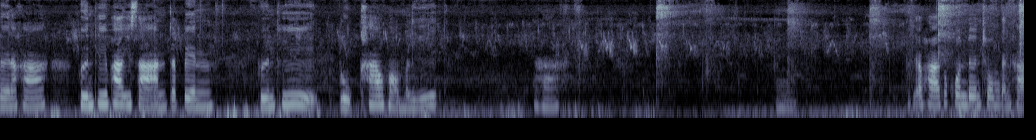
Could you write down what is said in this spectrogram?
เลยนะคะ พื้นที่ภาคอีสานจะเป็นพื้นที่ปลูกข้าวหอมมะลินะคะอืมเดี๋ยวพาทุกคนเดินชมกันค่ะ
